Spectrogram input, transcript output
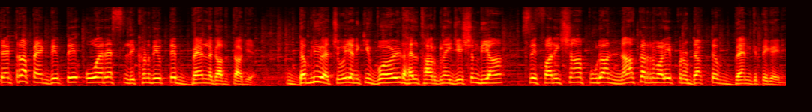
ਟੈਟਰਾ ਪੈਕ ਦੇ ਉੱਤੇ ORS ਲਿਖਣ ਦੇ ਉੱਤੇ ਬੈਨ ਲਗਾ ਦਿੱਤਾ ਗਿਆ ਹੈ। WHO ਯਾਨੀ ਕਿ ਵਰਲਡ ਹੈਲਥ ਆਰਗੇਨਾਈਜੇਸ਼ਨ ਦੀਆਂ ਸਿਫਾਰਿਸ਼ਾਂ ਪੂਰਾ ਨਾ ਕਰਨ ਵਾਲੇ ਪ੍ਰੋਡਕਟ ਬੈਨ ਕੀਤੇ ਗਏ ਨੇ।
